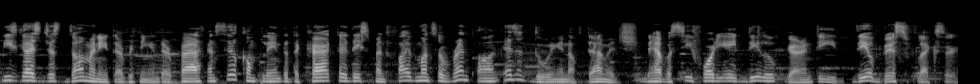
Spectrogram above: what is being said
These guys just dominate everything in their path and still complain that the character they spent 5 months of rent on isn't doing enough damage. They have a C48 D-loop guaranteed. The Abyss Flexer.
